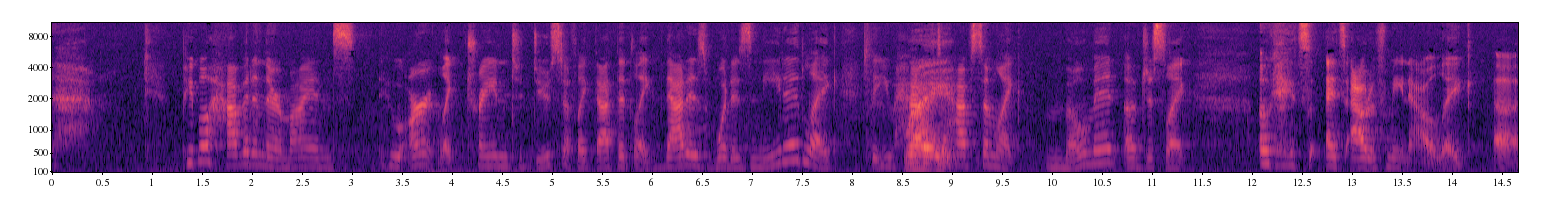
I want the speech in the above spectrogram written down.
people have it in their minds who aren't like trained to do stuff like that that like that is what is needed like that you have to have some like moment of just like okay it's it's out of me now like uh,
